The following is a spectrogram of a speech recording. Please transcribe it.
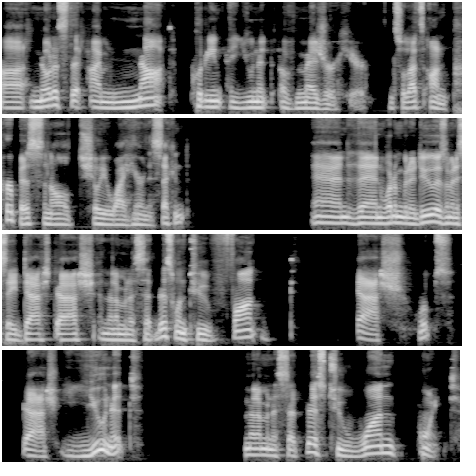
Uh, notice that I'm not putting a unit of measure here. And so that's on purpose, and I'll show you why here in a second. And then what I'm going to do is I'm going to say dash dash, and then I'm going to set this one to font dash, whoops, dash unit. And then I'm going to set this to one point.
